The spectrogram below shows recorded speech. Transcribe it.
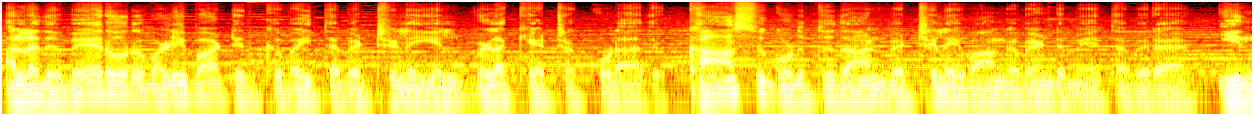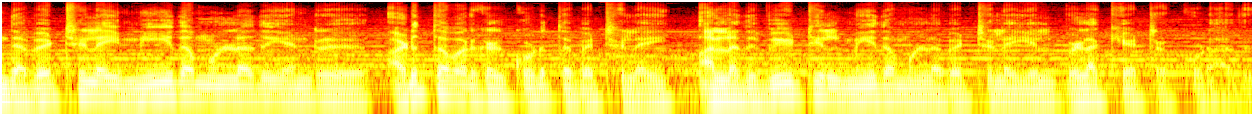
அல்லது வேறொரு வழிபாட்டிற்கு வைத்த வெற்றிலையில் விளக்கேற்றக்கூடாது. காசு கொடுத்துதான் வெற்றிலை வாங்க வேண்டுமே தவிர இந்த வெற்றிலை மீதமுள்ளது என்று அடுத்தவர்கள் கொடுத்த வெற்றிலை அல்லது வீட்டில் மீதமுள்ள வெற்றிலையில் விளக்கேற்ற விளக்கேற்றக்கூடாது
